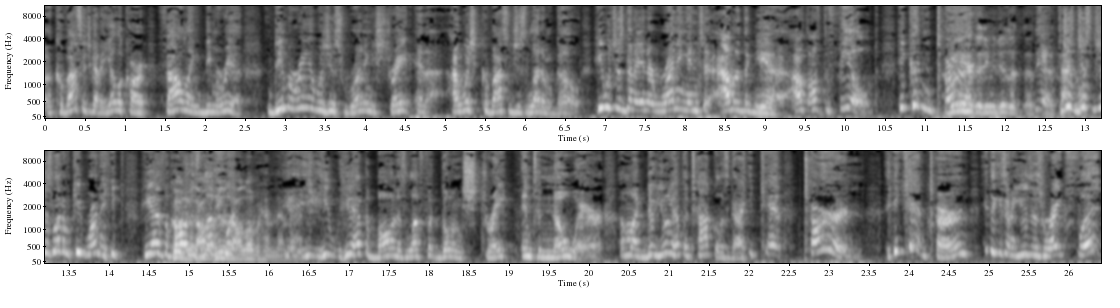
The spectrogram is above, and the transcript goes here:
uh, Kovacic got a yellow card fouling Di Maria. Di Maria was just running straight, and I wish Kovacic just let him go. He was just going to end up running into out of the Yeah. uh, out off the field. He couldn't turn. He didn't have to even do the, the, Yeah, the just just just let him keep running. He he has the Coach ball in his all- left he was foot. all over him that Yeah, match. He, he he had the ball in his left foot going straight into nowhere. I'm like, dude, you don't have to tackle this guy. He can't turn. He can't turn. You think he's going to use his right foot?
